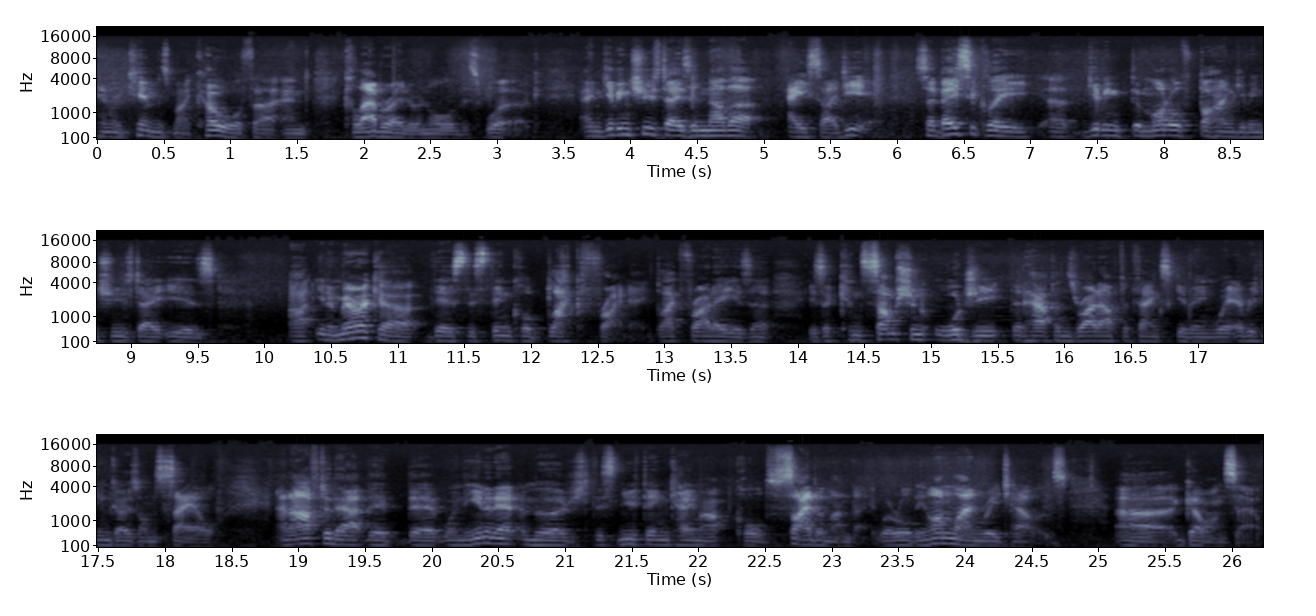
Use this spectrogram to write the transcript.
Henry Timms, my co-author and collaborator in all of this work. And Giving Tuesday is another ACE idea. So basically, uh, giving the model behind Giving Tuesday is Uh, in America, there's this thing called Black Friday. Black Friday is a is a consumption orgy that happens right after Thanksgiving, where everything goes on sale. And after that, they're, they're, when the internet emerged, this new thing came up called Cyber Monday, where all the online retailers uh, go on sale.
